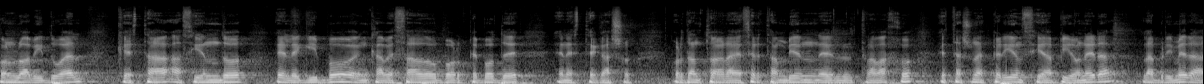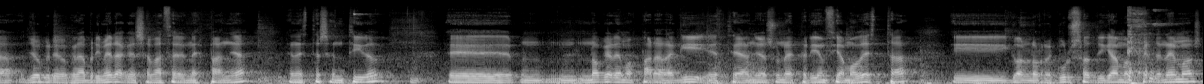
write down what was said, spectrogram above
con lo habitual que está haciendo el equipo encabezado por Pepote en este caso. Por tanto, agradecer también el trabajo. Esta es una experiencia pionera, la primera, yo creo que la primera que se va a hacer en España en este sentido. Eh, no queremos parar aquí. Este año es una experiencia modesta y con los recursos, digamos, que tenemos,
